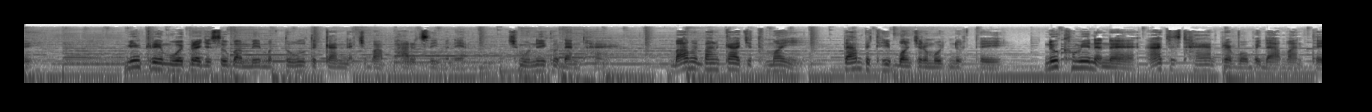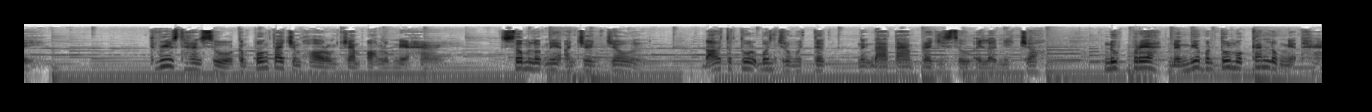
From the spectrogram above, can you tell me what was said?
ទេមានគ្រាមួយព្រះយេស៊ូវបានមានបន្ទូលទៅកាន់អ្នកច្បាប់ផារ៉ាស៊ីម្នាក់ឈ្មោះនេះក៏ដែនថាបើមិនបានកើតជាថ្មី តាមពិធីបុណ្យជ្រមុជនោះទេនោះគ្មានអ្នកណាអាចស្ថានព្រះវរបិតាបានទេទ្វារស្ថានសួគ៌កំពុងតែចំហរងចាំអស់លោកអ្នកហើយសូមលោកអ្នកអញ្ជើញចូលដោយទទួលបុណ្យជ្រមុជទឹកនិងដើរតាមព្រះយេស៊ូវឥឡូវនេះចុះនោះព្រះនឹងមានបន្ទូលមកកាន់លោកអ្នកថា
